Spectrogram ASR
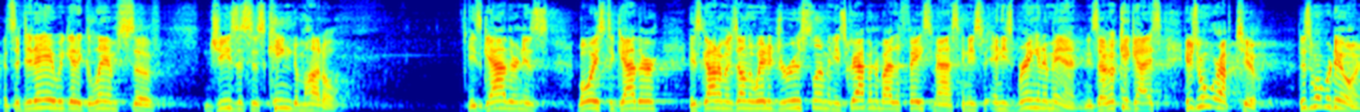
And so today we get a glimpse of Jesus' kingdom huddle. He's gathering his boys together. He's got them. He's on the way to Jerusalem, and he's grabbing them by the face mask, and he's, and he's bringing them in. He's like, okay, guys, here's what we're up to. This is what we're doing.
